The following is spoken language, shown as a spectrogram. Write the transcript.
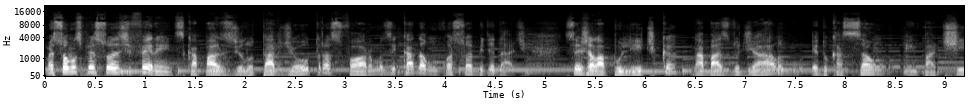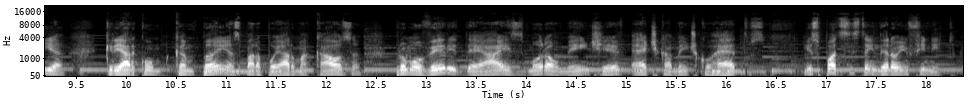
Mas somos pessoas diferentes, capazes de lutar de outras formas e cada um com a sua habilidade. Seja lá política, na base do diálogo, educação, empatia, criar campanhas para apoiar uma causa, promover ideais moralmente e eticamente corretos. Isso pode se estender ao infinito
